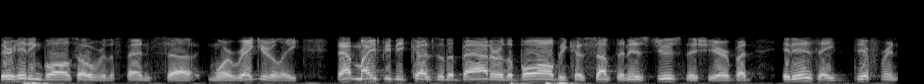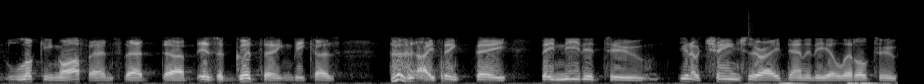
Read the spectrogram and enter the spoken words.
they're hitting balls over the fence uh, more regularly. That might be because of the bat or the ball, because something is juiced this year, but it is a different looking offense that uh, is a good thing because I think they they needed to you know change their identity a little to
